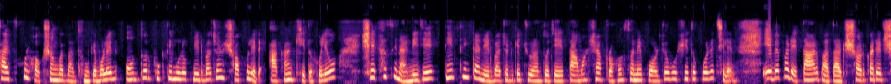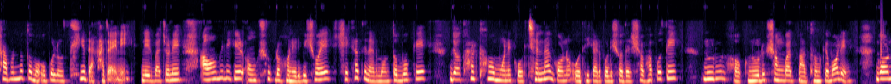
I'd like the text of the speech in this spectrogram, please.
সাইফুল হক সংবাদ মাধ্যমকে বলেন, অন্তর্ভুক্তিমূলক নির্বাচন সকলের আকাঙ্ক্ষিত হলেও শেখ হাসিনা নিজে তিন তিনটা নির্বাচনকে চূড়ান্ত যে তামাশা প্রহসনে পর্যবসিত করেছিলেন, এ ব্যাপারে তার বা তার সরকারের সামান্যতম উপলব্ধি দেখা যায়নি। নির্বাচনে আওয়ামী লীগের অংশগ্রহণের বিষয়ে শেখ হাসিনার মন্তব্যকে যথার্থ মনে করছেন না গণ অধিকার পরিষদের সভাপতি নুরুল হক নূর সংবাদ মাধ্যমকে বলেন, গণ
